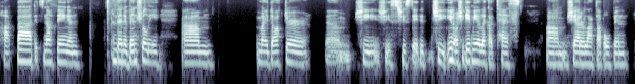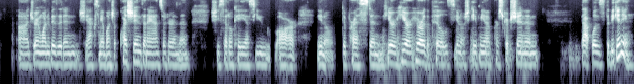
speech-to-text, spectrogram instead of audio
hot bath it's nothing. And and then eventually um my doctor um she she she stated she you know she gave me like a test. Um she had her laptop open uh during one visit and she asked me a bunch of questions and I answered her. And then she said okay yes you are you know depressed and here here here are the pills. You know she gave me a prescription and that was the beginning.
